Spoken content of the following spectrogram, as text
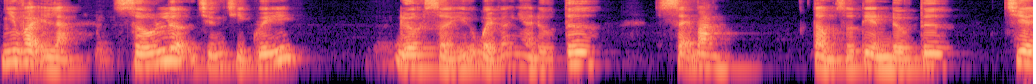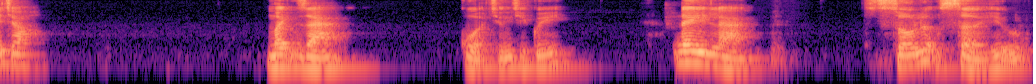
Như vậy là số lượng chứng chỉ quỹ được sở hữu bởi các nhà đầu tư sẽ bằng tổng số tiền đầu tư chia cho mệnh giá của chứng chỉ quỹ. Đây là số lượng sở hữu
